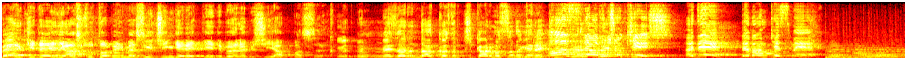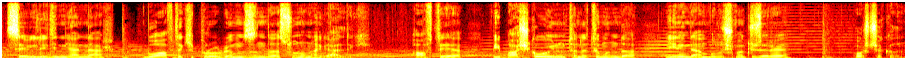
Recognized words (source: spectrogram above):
Belki de yas tutabilmesi için gerekliydi böyle bir şey yapması. Mezarından kazıp çıkarması mı gerekliydi? Az laf çok iş. Hadi devam kesmeye. Sevgili dinleyenler, bu haftaki programımızın da sonuna geldik. Haftaya bir başka oyunun tanıtımında yeniden buluşmak üzere, hoşçakalın.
